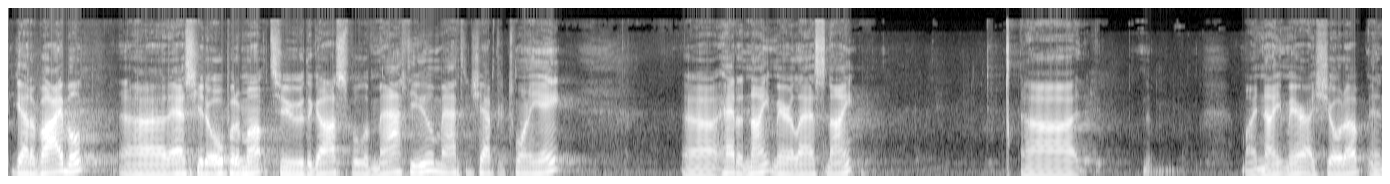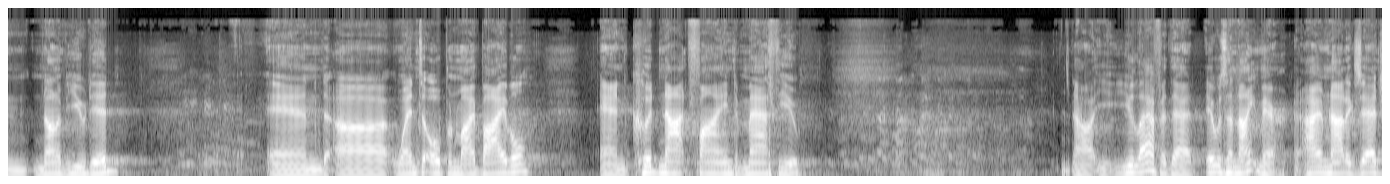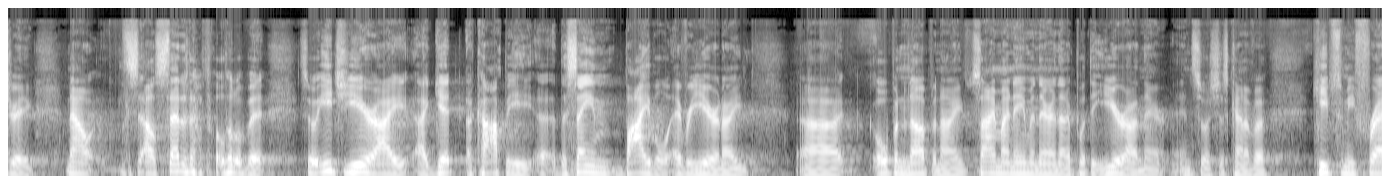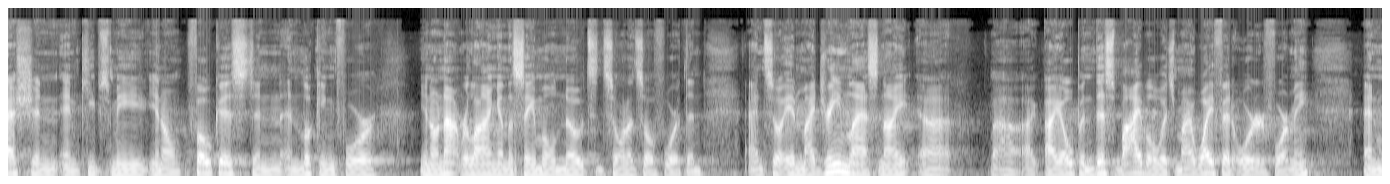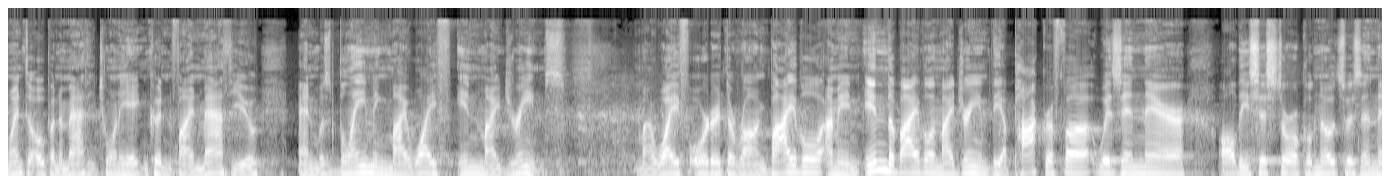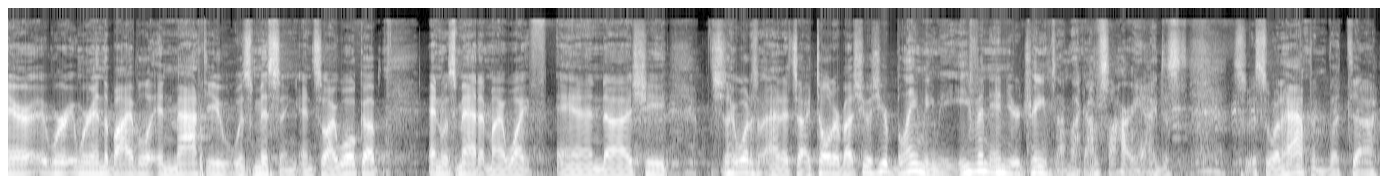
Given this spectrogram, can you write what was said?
If you got a Bible, uh, I'd ask you to open them up to the Gospel of Matthew, Matthew chapter 28. Uh, had a nightmare last night. Uh, my nightmare, I showed up and none of you did. And uh, went to open my Bible and could not find Matthew. Now, you laugh at that. It was a nightmare. I am not exaggerating. Now, I'll set it up a little bit. So each year I, I get a copy, uh, the same Bible every year, and I uh, open it up and I sign my name in there, and then I put the year on there. And so it's just kind of a, keeps me fresh and, and keeps me, you know, focused and, and looking for, you know, not relying on the same old notes and so on and so forth. And, and so in my dream last night, uh, uh, I, I, opened this Bible, which my wife had ordered for me, and went to open to Matthew 28 and couldn't find Matthew, and was blaming my wife in my dreams. My wife ordered the wrong Bible. I mean, in the Bible in my dream, the Apocrypha was in there. All these historical notes was in there. Were, were in the Bible, and Matthew was missing. And so I woke up and was mad at my wife. And uh, she She's like, what is that? I told her about it. She goes, You're blaming me, even in your dreams. I'm like, I'm sorry. I just, it's, what happened. But uh,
